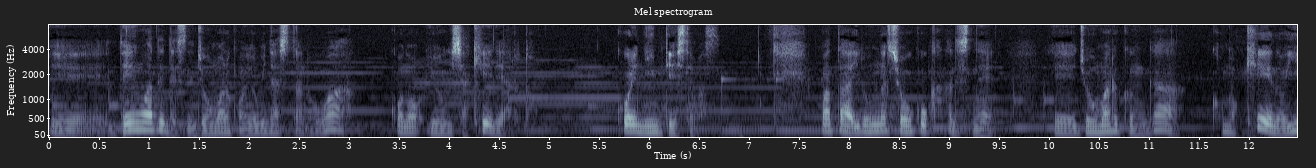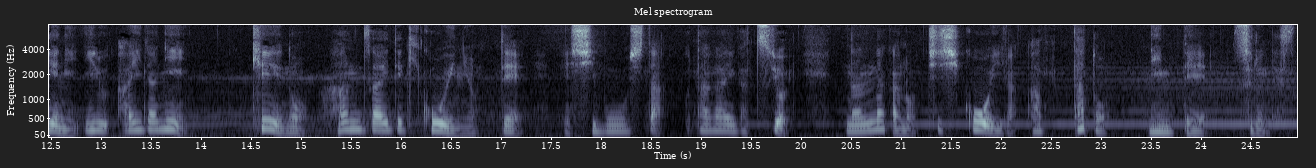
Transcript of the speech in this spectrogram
えー、電話でですねジョー・マルコンを呼び出したのはこの容疑者 K であるとこれ認定してますまたいろんな証拠からですね、えー、ジョー・マル君がこの K の家にいる間に K の犯罪的行為によって死亡した疑いが強い何らかの致死行為があったと認定するんです。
